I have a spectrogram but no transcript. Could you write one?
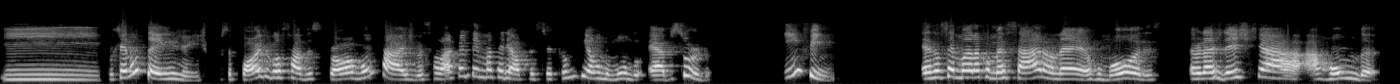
E porque não tem, gente. Você pode gostar do Stroll à vontade, mas falar que ele tem material para ser campeão do mundo é absurdo. Enfim, essa semana começaram, né, rumores. Na verdade, desde que a, a Honda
